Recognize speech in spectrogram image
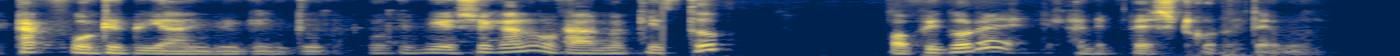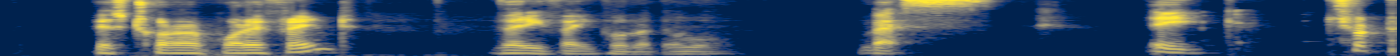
একটা ওটিপি আসবে কিন্তু। ওটিপি এসে গেল, ওটা আমি কিন্তু কপি করে এখানে পেস্ট করে দেবো। পেস্ট করার পরে ফ্রেন্ড ভেরিফাই করে দেবো। ব্যাস, এই ছোট্ট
